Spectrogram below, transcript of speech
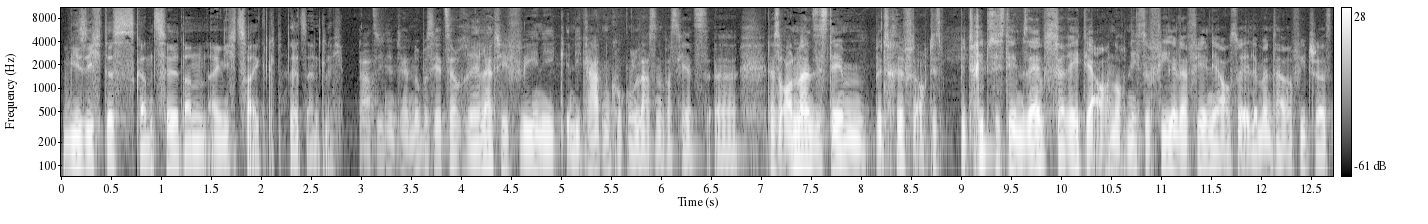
wie sich das Ganze dann eigentlich zeigt letztendlich. Da hat sich Nintendo bis jetzt auch relativ wenig in die Karten gucken lassen, was jetzt äh, das Online-System betrifft. Auch das Betriebssystem selbst verrät ja auch noch nicht so viel. Da fehlen ja auch so elementare Features,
